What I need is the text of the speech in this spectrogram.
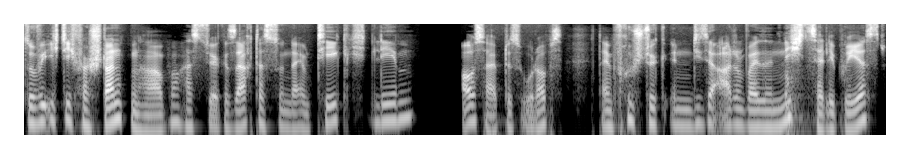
so wie ich dich verstanden habe, hast du ja gesagt, dass du in deinem täglichen Leben außerhalb des Urlaubs dein Frühstück in dieser Art und Weise nicht zelebrierst,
